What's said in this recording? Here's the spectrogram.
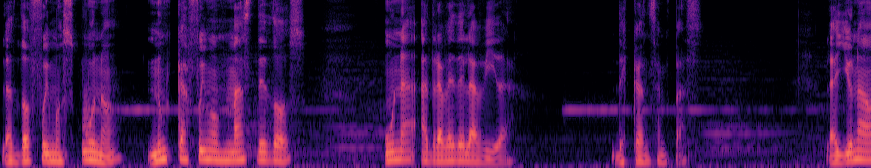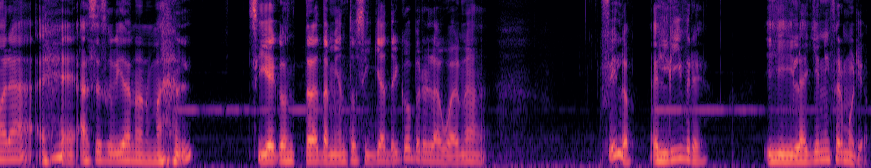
las dos fuimos uno, Nunca fuimos más de dos, una a través de la vida. Descansa en paz. La Yuna ahora hace su vida normal, sigue con tratamiento psiquiátrico, pero la buena, filo, es libre. Y la Jennifer murió.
